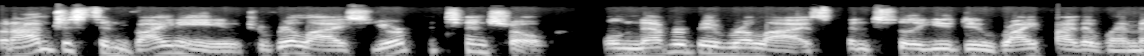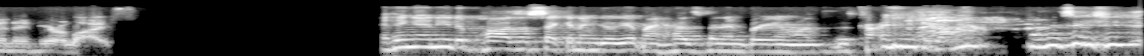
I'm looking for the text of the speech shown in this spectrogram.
but I'm just inviting you to realize your potential will never be realized until you do right by the women in your life. I think I need to pause a second and go get my husband and bring him onto this conversation.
